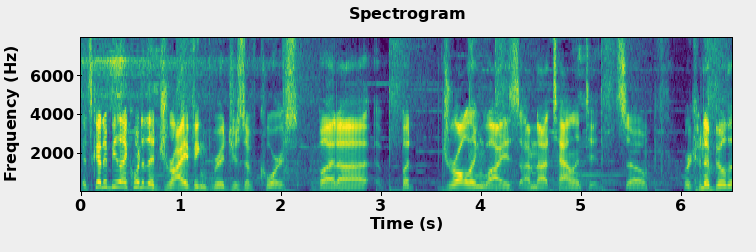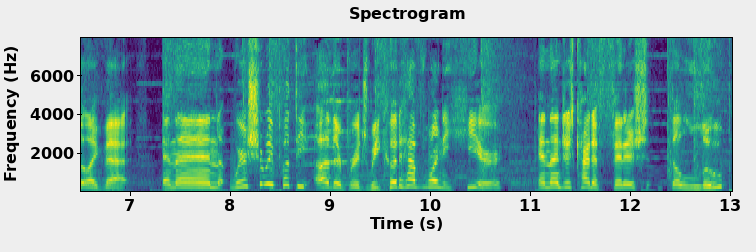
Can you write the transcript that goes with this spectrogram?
It's going to be like one of the driving bridges, of course. But, uh, but drawing-wise, I'm not talented. So we're going to build it like that. And then where should we put the other bridge? We could have one here and then just kind of finish the loop,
